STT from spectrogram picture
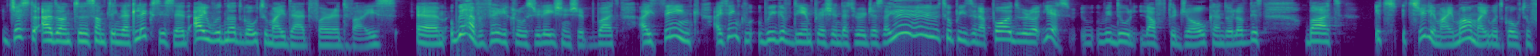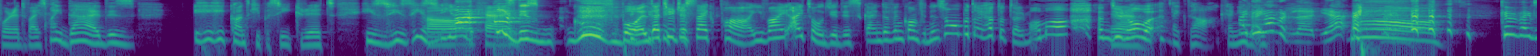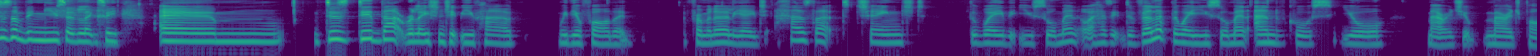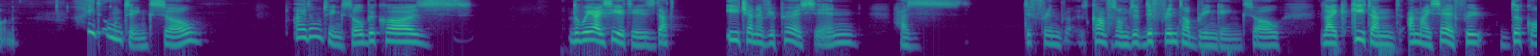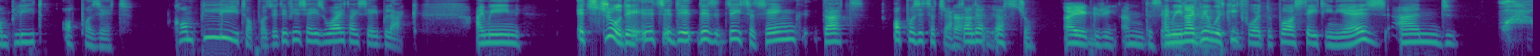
just to add on to something that Lexi said, I would not go to my dad for advice. Um, we have a very close relationship, but I think I think we give the impression that we're just like "Eh, two peas in a pod. We're all- yes, we do love to joke and all of this, but it's it's really my mom I would go to for advice. My dad is he, he can't keep a secret. He's he's he's Oh, you know okay. he's this goofball that you're just like, Pa, if I, I told you this kind of in confidence, oh, but I had to tell mama, and you know what? I'm like, ah, can you like, haven't learned yet. oh, Coming back to something you said, Lexi, um, does did that relationship you've had with your father from an early age has that changed the way that you saw men, or has it developed the way you saw men, and of course your marriage, your marriage partner? I don't think so. I don't think so because the way I see it is that each and every person has different comes from different upbringing. So, like Keith and, and myself, we're the complete opposite. Complete opposite. If he says white, I say black. I mean, it's true. They, it's it, there's, there's a saying that opposites attract, and that, that's true. I agree. I'm the same. I mean, I've been with. Keith for the past 18 years, and wow,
